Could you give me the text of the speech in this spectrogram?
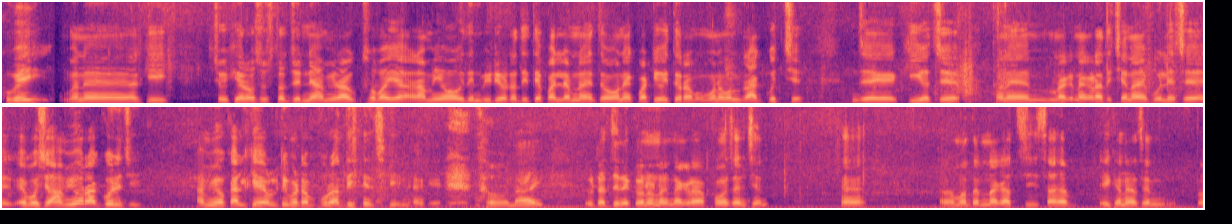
খুবই মানে আর কি চোখের অসুস্থতার জন্য আমরাও সবাই, আর আমিও ওই দিন ভিডিওটা দিতে পারলাম না, তো অনেক পার্টি হয়তো মনে মনে রাগ করছে যে কি হচ্ছে মানে আমরা নাগড়া দিচ্ছে না, বলেছে। অবশ্য আমিও রাগ করেছি। আমিও কালকে আলটিমেটাম পুরা দিয়েছি নাকে। তো নাই, ওটার জন্য কোনো নয় নাগড়া পৌঁছাচ্ছেন হ্যাঁ। আর আমাদের নাগাচ্ছি সাহেব এইখানে আছেন, তো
